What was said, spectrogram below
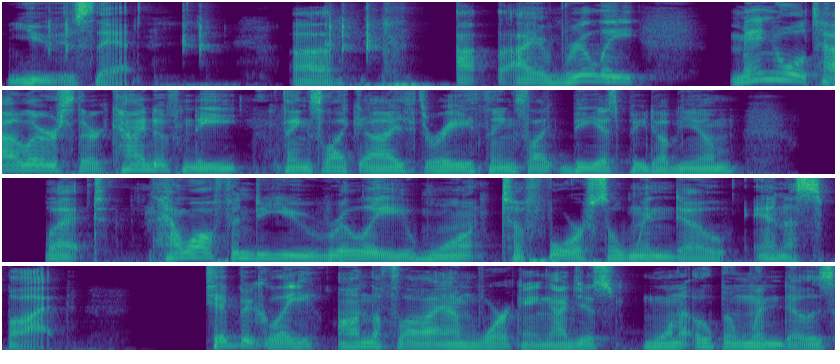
use that. Uh, I, I really Manual tilers, they're kind of neat, things like i3, things like BSPWM, but how often do you really want to force a window in a spot? Typically, on the fly, I'm working, I just want to open windows,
